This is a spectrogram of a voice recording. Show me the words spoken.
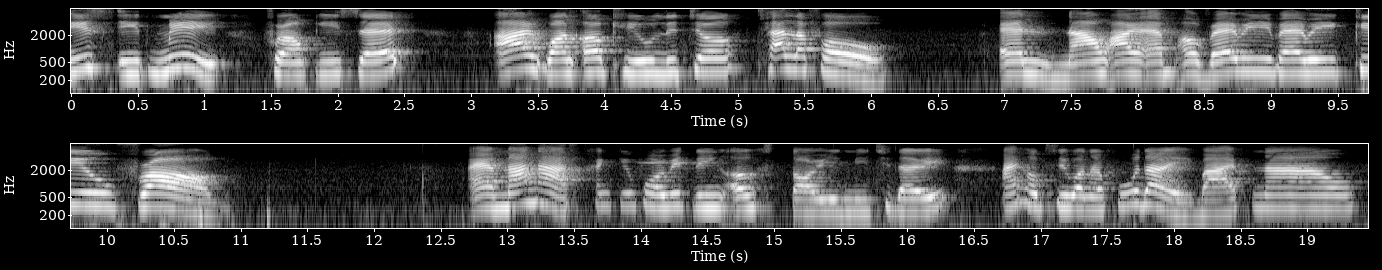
Is it me? Froggy said. I want a cute little telephone. And now I am a very, very cute frog. I am Nana. Thank you for reading a story with me today. I hope you have a wonderful day. Bye for now.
